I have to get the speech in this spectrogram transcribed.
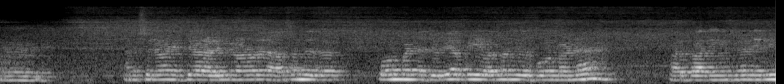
ம். அந்த சொன்னவன் நித்திரா அலுமினோட வசந்தது ஃபோன் பண்ண சொல்லி அப்படியே வசந்தது ஃபோன் பண்ண. அவர் பார்த்தீங்கன்னு சொன்னால் நெல்லி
